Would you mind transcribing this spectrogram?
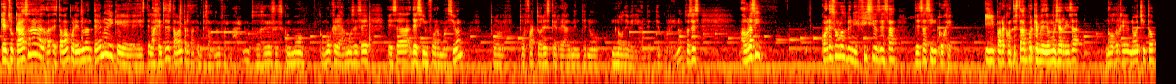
que en su casa estaban poniendo una antena y que este, la gente se estaba empezando a enfermar. Entonces es como, como creamos ese, esa desinformación por, por, factores que realmente no, no deberían de, de ocurrir. ¿no? Entonces, Ahora sí, ¿cuáles son los beneficios de esa, de esa 5G? Y para contestar, porque me dio mucha risa, no Jorge, no Chito,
